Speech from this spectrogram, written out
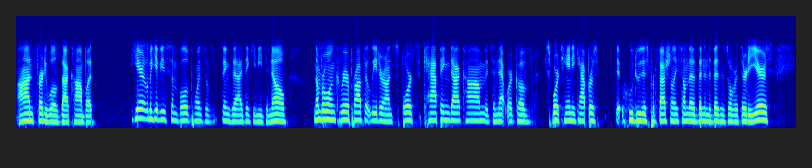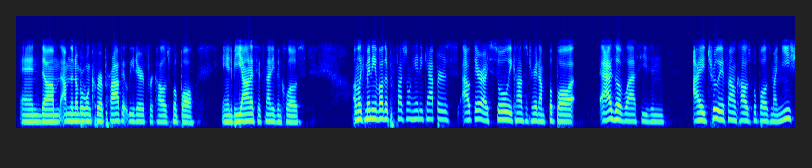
on freddywills.com. But here, let me give you some bullet points of things that I think you need to know. Number one career profit leader on sportscapping.com. It's a network of sports handicappers who do this professionally, some that have been in the business over 30 years and um, I'm the number one career profit leader for college football. And to be honest, it's not even close. Unlike many of other professional handicappers out there, I solely concentrate on football. As of last season, I truly have found college football as my niche.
